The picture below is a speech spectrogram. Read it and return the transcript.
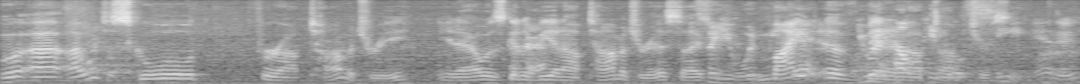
Well, uh, I went to school for optometry. You know, I was going to Okay. be an optometrist. I So you would might have you been would an help people optometrist. see. Yeah, dude.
